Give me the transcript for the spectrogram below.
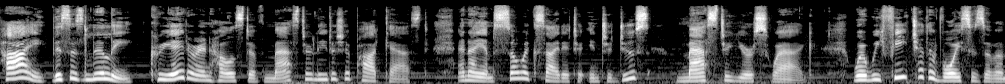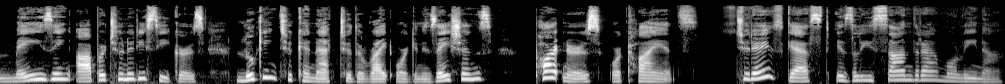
Hi, this is Lily, creator and host of Master Leadership Podcast, and I am so excited to introduce Master Your Swag, where we feature the voices of amazing opportunity seekers looking to connect to the right organizations, partners, or clients. Today's guest is Lisandra Molina,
